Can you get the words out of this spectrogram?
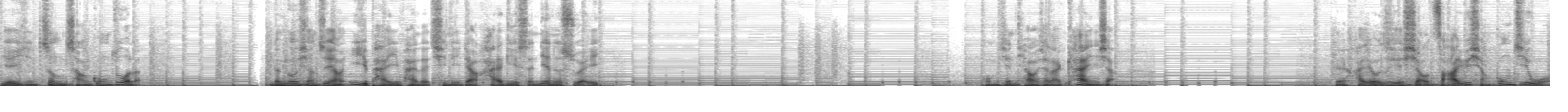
也已经正常工作了，能够像这样一排一排的清理掉海底神殿的水。我们先跳下来看一下，哎，还有这些小杂鱼想攻击我。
